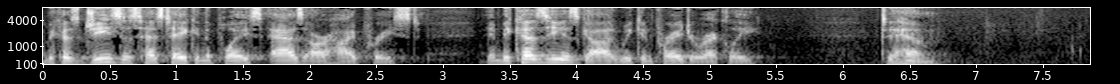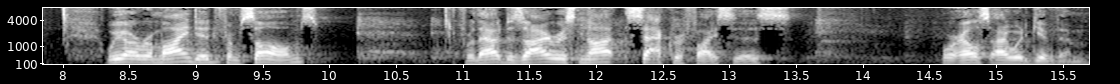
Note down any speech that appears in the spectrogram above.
because Jesus has taken the place as our high priest. And because he is God, we can pray directly to him. We are reminded from Psalms For thou desirest not sacrifices, or else I would give them.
